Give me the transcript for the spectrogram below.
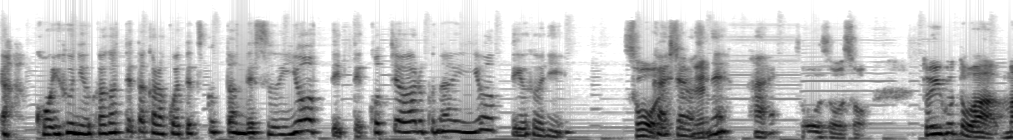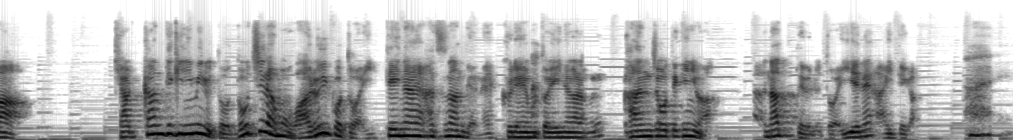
う、あ、こういうふうに伺ってたからこうやって作ったんですよって言って、こっちは悪くないよっていうふうにそう返しち。ゃいますね。はい。そうそうそう。ということは、まあ、客観的に見ると、どちらも悪いことは言っていないはずなんだよね。クレームと言いながらもね。感情的にはなっているとはいえね、相手が。はい。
